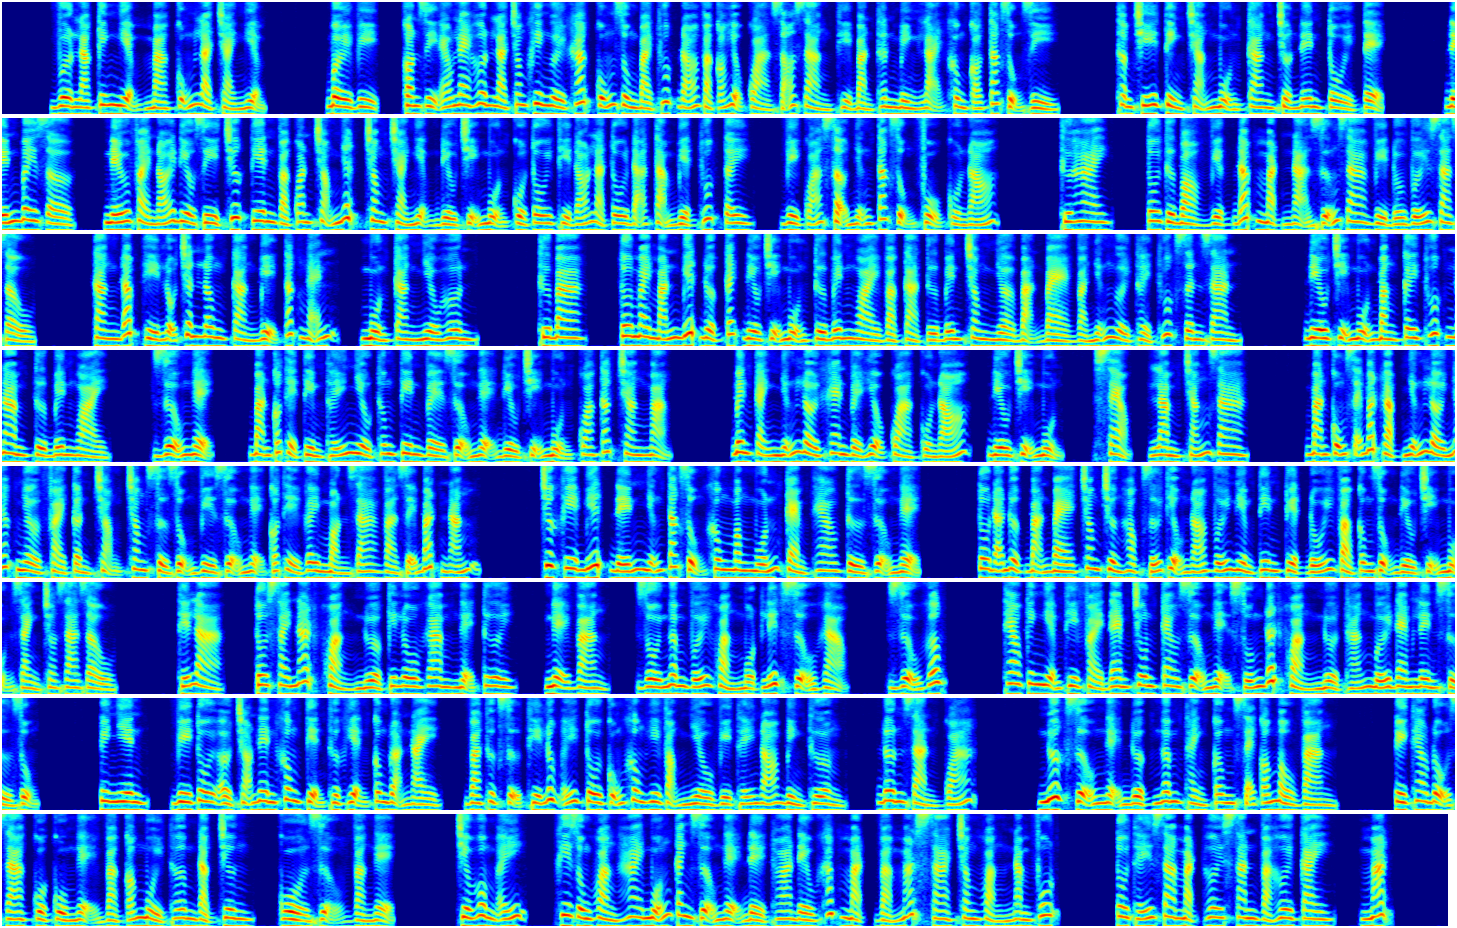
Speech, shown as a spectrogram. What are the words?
Vừa là kinh nghiệm mà cũng là trải nghiệm. Bởi vì, còn gì éo le hơn là trong khi người khác cũng dùng bài thuốc đó và có hiệu quả rõ ràng thì bản thân mình lại không có tác dụng gì. Thậm chí tình trạng mụn càng trở nên tồi tệ. Đến bây giờ, nếu phải nói điều gì trước tiên và quan trọng nhất trong trải nghiệm điều trị mụn của tôi thì đó là tôi đã tạm biệt thuốc Tây, vì quá sợ những tác dụng phụ của nó. Thứ hai, tôi từ bỏ việc đắp mặt nạ dưỡng da vì đối với da dầu. Càng đắp thì lỗ chân lông càng bị tắc nghẽn, mụn càng nhiều hơn. Thứ ba, tôi may mắn biết được cách điều trị mụn từ bên ngoài và cả từ bên trong nhờ bạn bè và những người thầy thuốc dân gian. Điều trị mụn bằng cây thuốc nam từ bên ngoài, Rượu nghệ Bạn có thể tìm thấy nhiều thông tin về rượu nghệ điều trị mụn qua các trang mạng. Bên cạnh những lời khen về hiệu quả của nó, điều trị mụn, sẹo, làm trắng da, bạn cũng sẽ bắt gặp những lời nhắc nhở phải cẩn trọng trong sử dụng vì rượu nghệ có thể gây mòn da và dễ bắt nắng. Trước khi biết đến những tác dụng không mong muốn kèm theo từ rượu nghệ, tôi đã được bạn bè trong trường học giới thiệu nó với niềm tin tuyệt đối vào công dụng điều trị mụn dành cho da dầu. Thế là, Tôi xay nát khoảng nửa kg nghệ tươi, nghệ vàng, rồi ngâm với khoảng 1 lít rượu gạo, rượu gốc. Theo kinh nghiệm thì phải đem chôn keo rượu nghệ xuống đất khoảng nửa tháng mới đem lên sử dụng. Tuy nhiên, vì tôi ở trọ nên không tiện thực hiện công đoạn này, và thực sự thì lúc ấy tôi cũng không hy vọng nhiều vì thấy nó bình thường, đơn giản quá. Nước rượu nghệ được ngâm thành công sẽ có màu vàng, tùy theo độ da của củ nghệ và có mùi thơm đặc trưng của rượu và nghệ. Chiều hôm ấy, khi dùng khoảng 2 muỗng canh rượu nghệ để thoa đều khắp mặt và massage trong khoảng 5 phút, tôi thấy da mặt hơi săn và hơi cay, mát.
